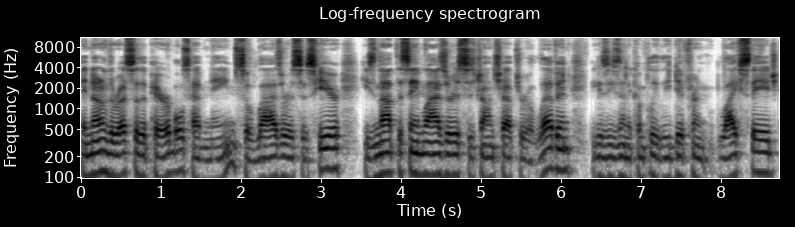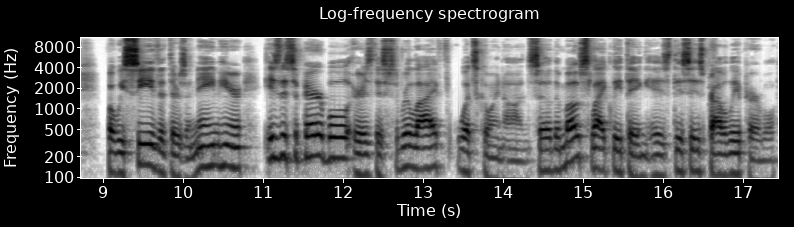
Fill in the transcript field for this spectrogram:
and none of the rest of the parables have names? So Lazarus is here. He's not the same Lazarus as John chapter 11 because he's in a completely different life stage but we see that there's a name here. Is this a parable or is this real life? What's going on? So, the most likely thing is this is probably a parable.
